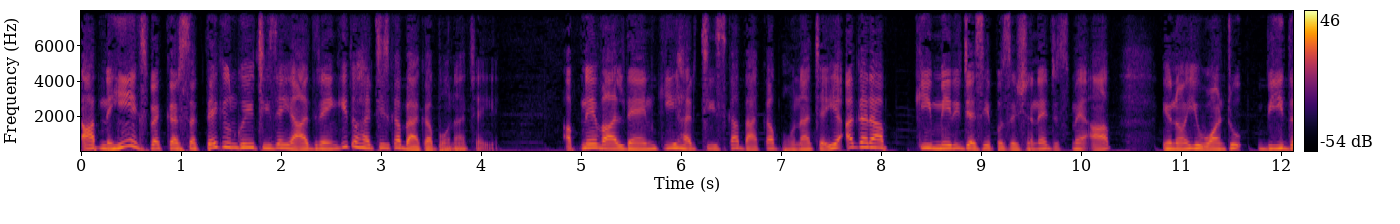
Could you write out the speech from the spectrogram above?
आप नहीं एक्सपेक्ट कर सकते कि उनको ये चीज़ें याद रहेंगी तो हर चीज़ का बैकअप होना चाहिए। अपने वालदेन की हर चीज़ का बैकअप होना चाहिए। अगर आपकी मेरी जैसी पोजिशन है जिसमें आप you know you want to be the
